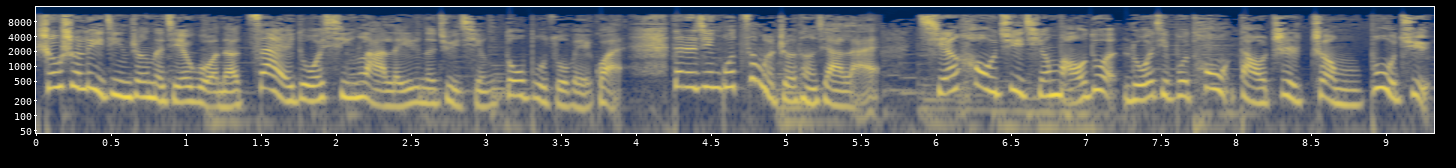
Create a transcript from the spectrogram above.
收视率竞争的结果呢，再多辛辣雷人的剧情都不足为怪。但是经过这么折腾下来，前后剧情矛盾、逻辑不通，导致整部剧。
